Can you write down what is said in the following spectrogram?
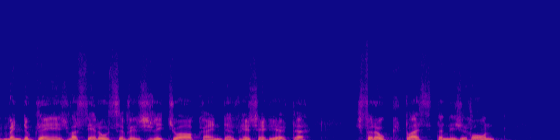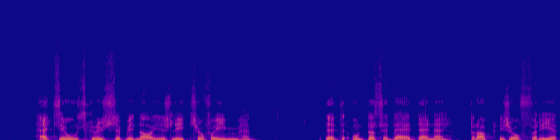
Wenn du gesehen hast, was die Russen für Schlittschuhe angehen, dann hast du ja, das ist verrückt, weißt, dann ist er gekommen, hat sie ausgerüstet mit neuen Schlittschuhen von ihm. Und das hat er denen praktisch offeriert.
